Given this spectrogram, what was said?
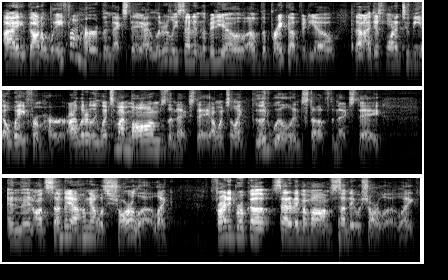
I got away from her the next day. I literally said it in the video of the breakup video that I just wanted to be away from her. I literally went to my mom's the next day. I went to like Goodwill and stuff the next day. And then on Sunday I hung out with Charla. Like Friday broke up, Saturday my mom, Sunday with Charla. Like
